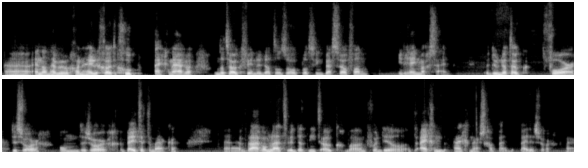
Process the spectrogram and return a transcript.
Uh, en dan hebben we gewoon een hele grote groep eigenaren, omdat we ook vinden dat onze oplossing best wel van iedereen mag zijn. We doen dat ook voor de zorg, om de zorg beter te maken. Uh, waarom laten we dat niet ook gewoon voor een deel het eigen, eigenaarschap bij de, bij de zorg? Nou,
